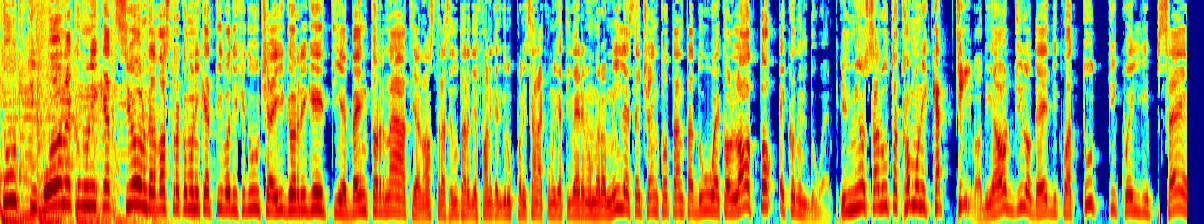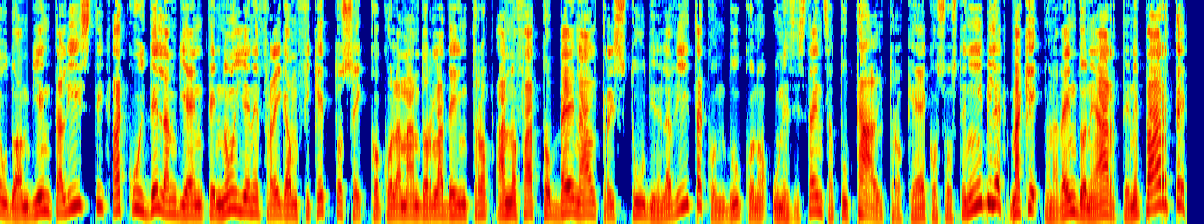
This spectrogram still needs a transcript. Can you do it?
tutti, buona comunicazione dal vostro comunicativo di fiducia Igor Righetti e bentornati alla nostra seduta radiofonica di gruppo di sana comunicativeria numero 1682 con l'8 e con il 2. Il mio saluto comunicativo di oggi lo dedico a tutti quegli pseudo ambientalisti a cui dell'ambiente non gliene frega un fichetto secco con la mandorla dentro. Hanno fatto ben altri studi nella vita, conducono un'esistenza tutt'altro che ecosostenibile, ma che non avendone arte né parte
